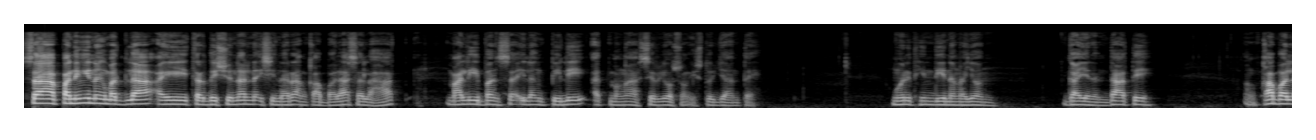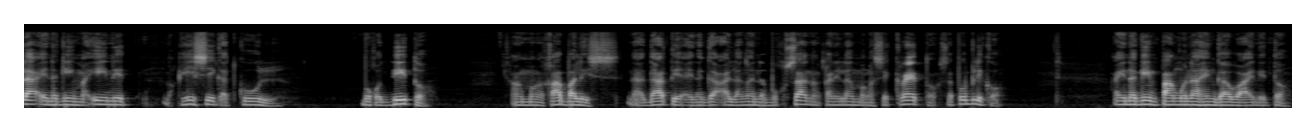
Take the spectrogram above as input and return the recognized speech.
Sa paningin ng madla ay tradisyonal na isinara ang kabala sa lahat maliban sa ilang pili at mga seryosong estudyante. Ngunit hindi na ngayon Gaya ng dati, ang kabala ay naging mainit, makisig at cool. Bukod dito, ang mga kabalis na dati ay nag-aalangan na buksan ang kanilang mga sekreto sa publiko ay naging pangunahing gawain ito.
